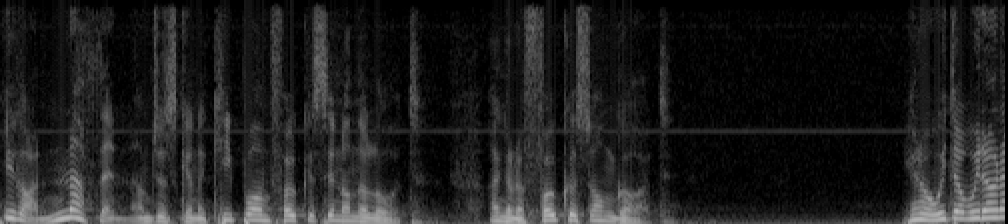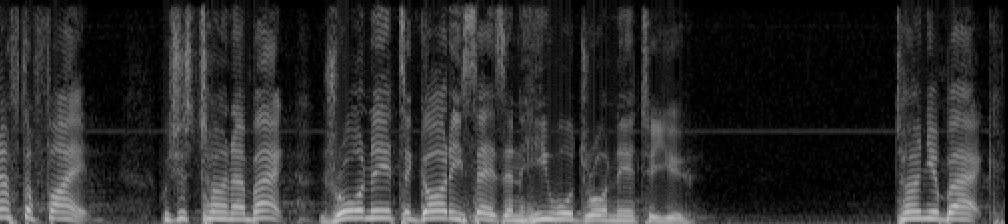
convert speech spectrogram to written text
You got nothing. I'm just going to keep on focusing on the Lord. I'm going to focus on God. You know, we don't, we don't have to fight. We just turn our back. Draw near to God, he says, and he will draw near to you. Turn your back.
